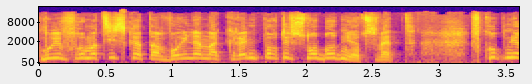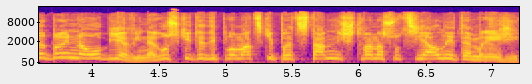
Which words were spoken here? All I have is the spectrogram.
во информацијската војна на Кремљ против слободниот свет. Вкупниот број на објави на руските дипломатски представништва на социјалните мрежи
